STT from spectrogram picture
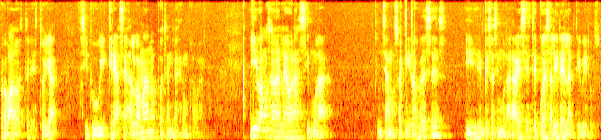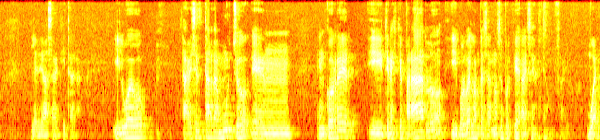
probado este, esto ya. Si tú creases algo a mano, pues tendrías que comprobarlo. Y vamos a darle ahora a simular. Pinchamos aquí dos veces y empieza a simular. A veces te puede salir el antivirus, le das a quitar. Y luego, a veces tarda mucho en, en correr y tienes que pararlo y volverlo a empezar. No sé por qué, a veces es un fallo. Bueno,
